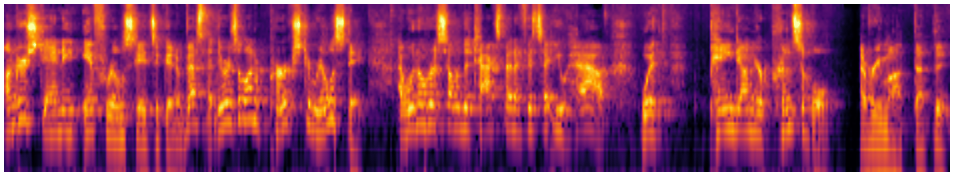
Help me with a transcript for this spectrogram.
understanding if real estate's a good investment. There is a lot of perks to real estate. I went over some of the tax benefits that you have with paying down your principal every month that the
